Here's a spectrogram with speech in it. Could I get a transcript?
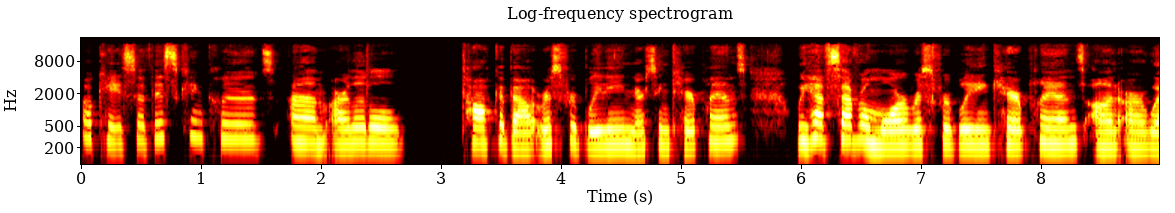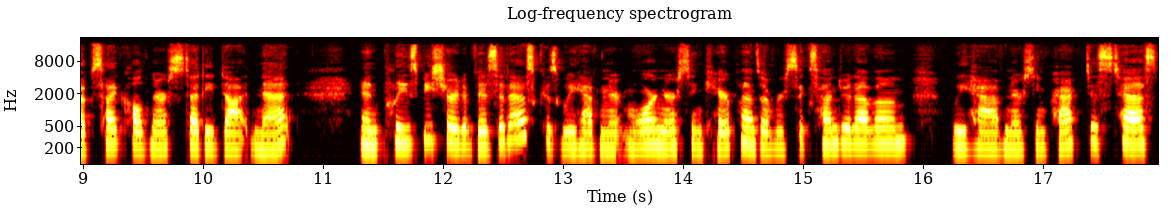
Okay, so this concludes um, our little talk about risk for bleeding nursing care plans. We have several more risk for bleeding care plans on our website called nursestudy.net. And please be sure to visit us because we have more nursing care plans, over 600 of them. We have nursing practice tests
